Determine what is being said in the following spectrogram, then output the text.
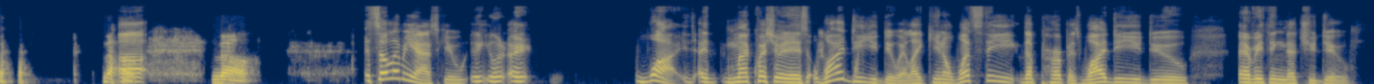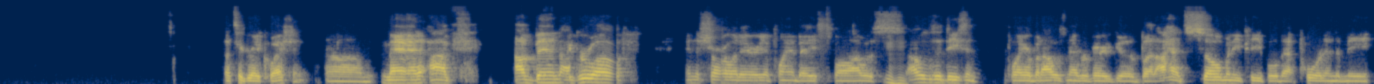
No, Uh, no. so let me ask you, why? uh, My question is, why do you do it? Like, you know, what's the the purpose? Why do you do everything that you do? That's a great question. Um, man, I've I've been I grew up in the Charlotte area playing baseball. I was Mhm. I was a decent player, but I was never very good. But I had so many people that poured into me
